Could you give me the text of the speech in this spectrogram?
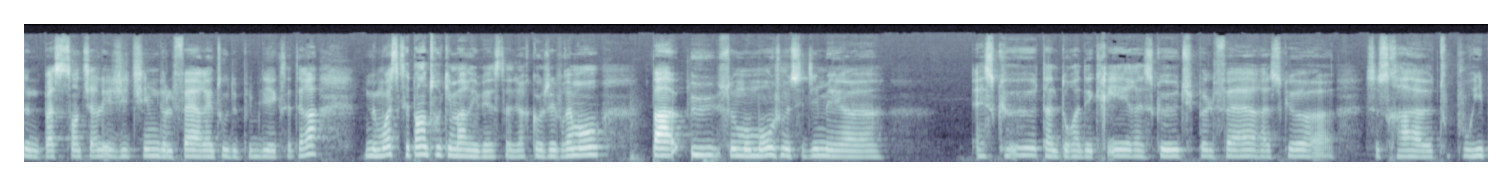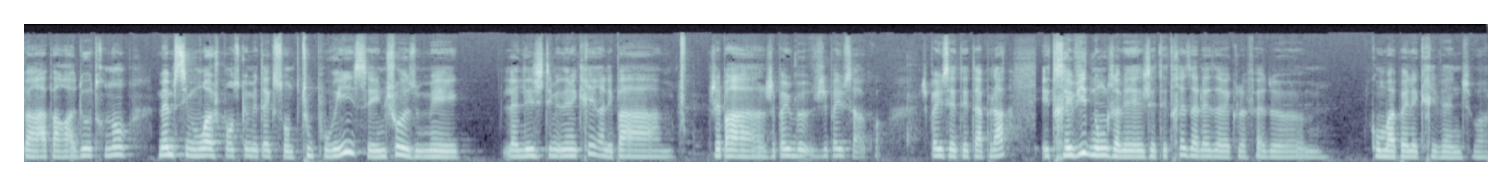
de, ne pas se sentir légitime de le faire et tout, de publier, etc. Mais moi, c'est pas un truc qui m'est arrivé. C'est-à-dire que j'ai vraiment pas eu ce moment où je me suis dit, mais... Euh, est-ce que tu as le droit d'écrire? Est-ce que tu peux le faire? Est-ce que euh, ce sera euh, tout pourri par rapport à d'autres? Non. Même si moi, je pense que mes textes sont tout pourris, c'est une chose, mais la légitimité d'écrire, elle n'est pas. J'ai pas, j'ai pas eu, j'ai pas eu ça, quoi. J'ai pas eu cette étape-là. Et très vite, donc, j'avais, j'étais très à l'aise avec le fait de qu'on m'appelle écrivaine, tu vois,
